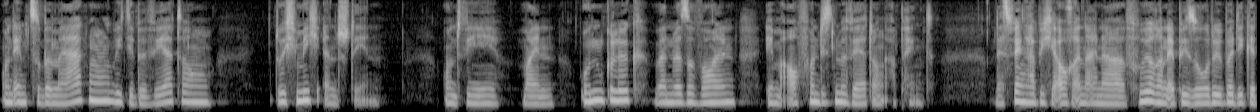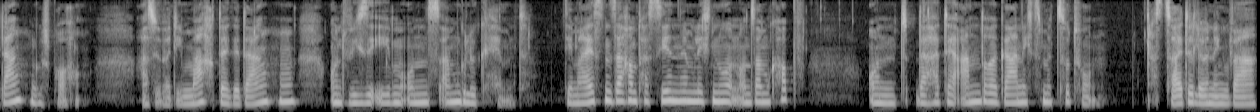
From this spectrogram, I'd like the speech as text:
Und eben zu bemerken, wie die Bewertungen durch mich entstehen. Und wie mein Unglück, wenn wir so wollen, eben auch von diesen Bewertungen abhängt. Deswegen habe ich auch in einer früheren Episode über die Gedanken gesprochen. Also über die Macht der Gedanken und wie sie eben uns am Glück hemmt. Die meisten Sachen passieren nämlich nur in unserem Kopf und da hat der andere gar nichts mit zu tun. Das zweite Learning war,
